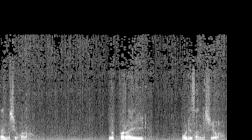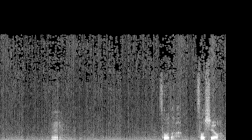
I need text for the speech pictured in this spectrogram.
何にしようかな。酔っ払いおじさんにしよう。うん。そうだ。そうしよう。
